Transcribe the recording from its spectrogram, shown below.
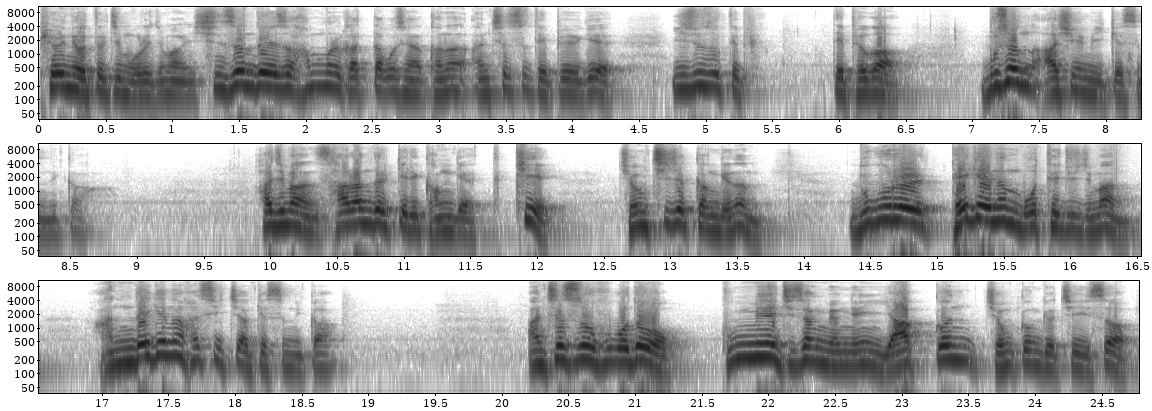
표현이 어떨지 모르지만 신선도에서 한물 갔다고 생각하는 안철수 대표에게 이준석 대표, 대표가 무슨 아쉬움이 있겠습니까? 하지만 사람들끼리 관계, 특히 정치적 관계는 누구를 되게는 못 해주지만 안 되게는 할 수 있지 않겠습니까? 안철수 후보도 국민의 지상 명령인 야권 정권 교체에 있어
